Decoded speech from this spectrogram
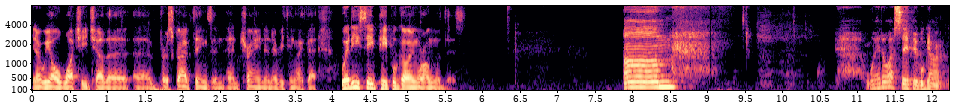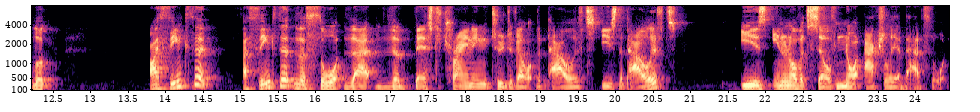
you know, we all watch each other uh, prescribe things and, and train and everything like that. Where do you see people going wrong with this? Um, where do I see people going? Look, I think that I think that the thought that the best training to develop the powerlifts is the powerlifts is in and of itself not actually a bad thought.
